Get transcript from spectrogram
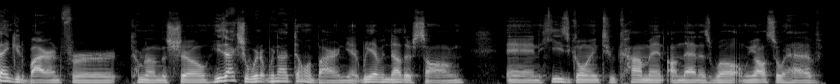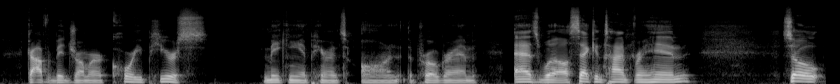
thank you to Byron for coming on the show. He's actually we're, we're not done with Byron yet. We have another song, and he's going to comment on that as well. And we also have God forbid drummer Corey Pierce making an appearance on the program as well. Second time for him. So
